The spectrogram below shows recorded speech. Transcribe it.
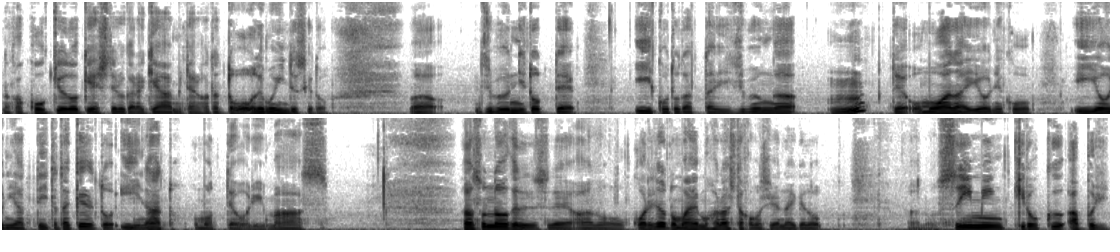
なんか高級時計してるからギャーみたいな方どうでもいいんですけどまあ自分にとっていいことだったり自分が「ん?」って思わないようにこういいようにやっていただけるといいなと思っております。あそんなわけでですねあのこれちょっと前も話したかもしれないけどあの睡眠記録アプリっ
